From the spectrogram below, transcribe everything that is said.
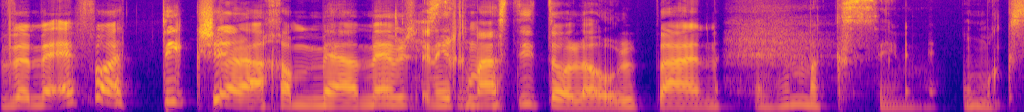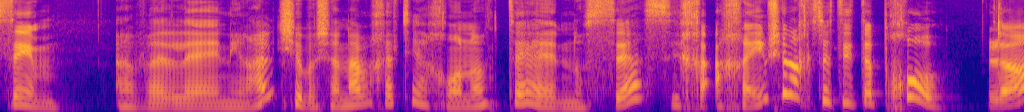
ומאיפה התיק שלך המהמם שנכנסת איתו לאולפן. איזה מקסים. הוא מקסים, אבל אה, נראה לי שבשנה וחצי האחרונות אה, נושא השיחה, החיים שלך קצת התהפכו, לא?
